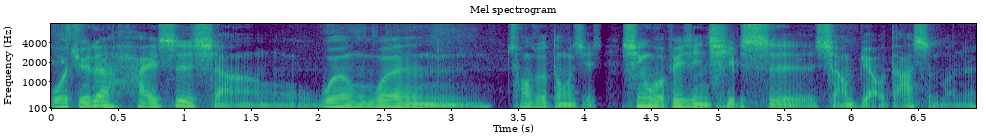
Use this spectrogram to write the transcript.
我觉得还是想问问创作动机，《星火飞行器》是想表达什么呢？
